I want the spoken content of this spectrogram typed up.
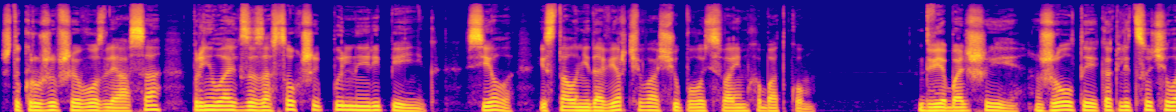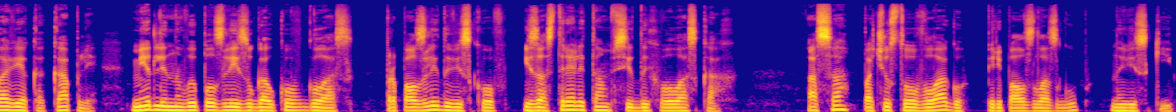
что кружившая возле оса приняла их за засохший пыльный репейник села и стала недоверчиво ощупывать своим хоботком. Две большие, желтые, как лицо человека, капли медленно выползли из уголков глаз, проползли до висков и застряли там в седых волосках. Оса, почувствовав влагу, переползла с губ на виски.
